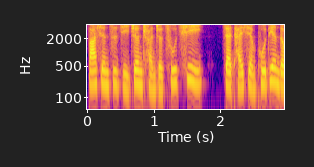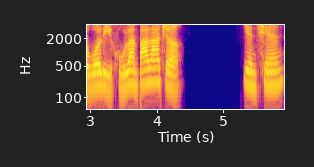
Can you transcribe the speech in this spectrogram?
发现自己正喘着粗气，在苔藓铺垫的窝里胡乱扒拉着。眼前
